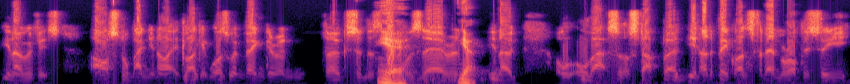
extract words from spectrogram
you know, if it's Arsenal, Man United, like it was when Wenger and Ferguson and stuff Yeah. was there, and Yeah. you know, all, all that sort of stuff. But you know, the big ones for them are obviously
